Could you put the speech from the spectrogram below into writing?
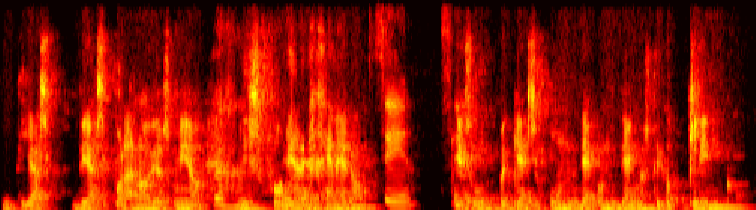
dias- diáspora, no, Dios mío, Ajá. disforia de género, Sí, sí. que es, un, que es un, dia- un diagnóstico clínico.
